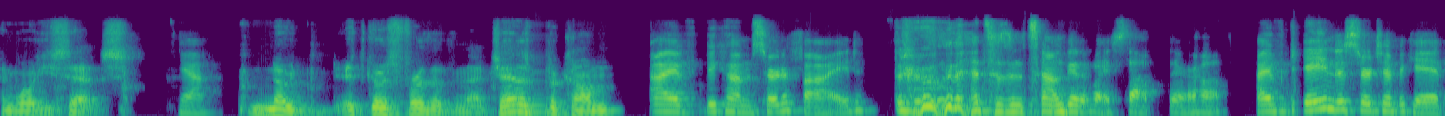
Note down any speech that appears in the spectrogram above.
and what he says. Yeah. No, it goes further than that. Jen has become. I've become certified through that doesn't sound good if I stop there, huh? I've gained a certificate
